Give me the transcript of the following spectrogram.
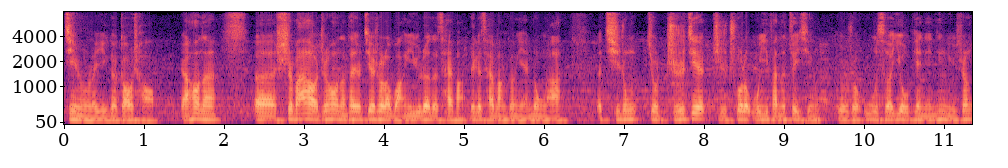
进入了一个高潮。然后呢，呃，十八号之后呢，他就接受了网易娱乐的采访，这个采访更严重了啊，呃，其中就直接指出了吴亦凡的罪行，比如说物色诱骗年轻女生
